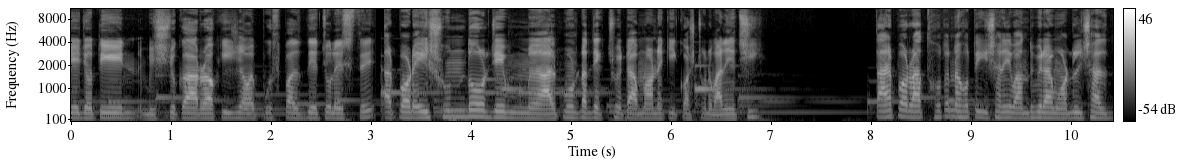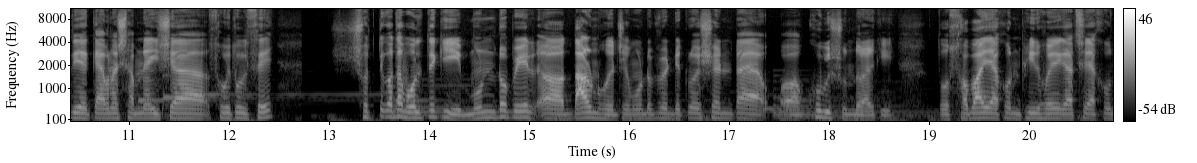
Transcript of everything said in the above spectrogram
যে যতীন বিশ্বকা রকি সবাই পুষ্পাস দিয়ে চলে এসছে। তারপর এই সুন্দর যে আলপনাটা দেখছ এটা আমরা অনেকেই কষ্ট করে বানিয়েছি। তারপর রাত হতে না হতে ঈশানী বান্ধবীরা মডেল সাজ দিয়ে ক্যামেরার সামনে আইসা ছবি তুলছে। সত্যি কথা বলতে কি মণ্ডপের দারুণ হয়েছে। মণ্ডপের ডেকোরেশনটা খুবই সুন্দর আর কি। তো সবাই এখন ভিড় হয়ে গেছে এখন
